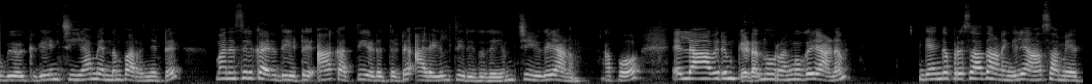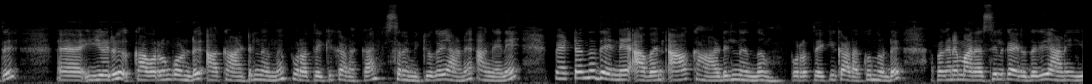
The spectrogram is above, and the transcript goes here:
ഉപയോഗിക്കുകയും ചെയ്യാമെന്നും പറഞ്ഞിട്ട് മനസ്സിൽ കരുതിയിട്ട് ആ കത്തി എടുത്തിട്ട് അരയിൽ തിരുകുകയും ചെയ്യുകയാണ്. അപ്പോൾ എല്ലാവരും കിടന്നുറങ്ങുകയാണ്. ഗംഗപ്രസാദ് ആണെങ്കിൽ ആ സമയത്ത് ഈ ഒരു കവറും കൊണ്ട് ആ കാട്ടിൽ നിന്ന് പുറത്തേക്ക് കടക്കാൻ ശ്രമിക്കുകയാണ്. അങ്ങനെ പെട്ടെന്ന് തന്നെ അവൻ ആ കാടിൽ നിന്നും പുറത്തേക്ക് കടക്കുന്നുണ്ട്. അപ്പം അങ്ങനെ മനസ്സിൽ കരുതുകയാണ് ഈ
